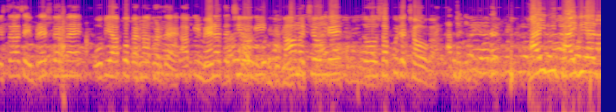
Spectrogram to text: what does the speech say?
किस तरह से इम्प्रेस करना है वो भी आपको करना पड़ता है। आपकी मेहनत अच्छी होगी काम अच्छे होंगे तो सब कुछ अच्छा होगा। Five with five year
